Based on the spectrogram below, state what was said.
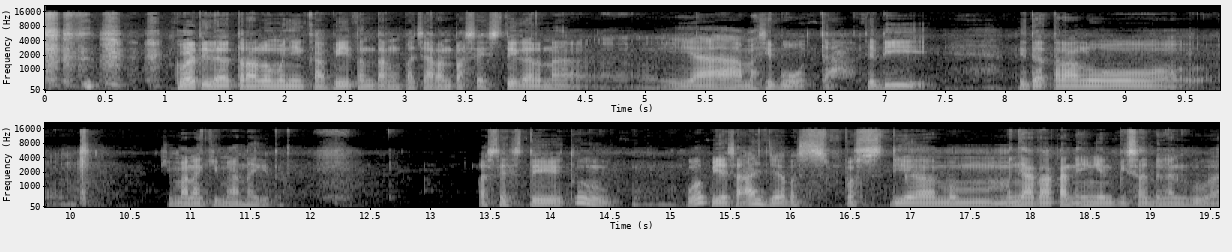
Gue tidak terlalu menyikapi tentang pacaran pas SD karena ya masih bocah. Jadi tidak terlalu gimana gimana gitu. Pas SD itu gue biasa aja pas pas dia menyatakan ingin pisah dengan gue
